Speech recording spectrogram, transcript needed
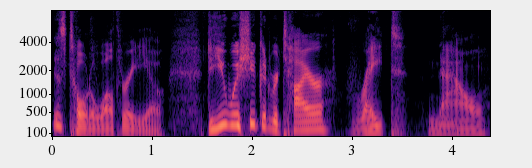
is Total Wealth Radio. Do you wish you could retire right now?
